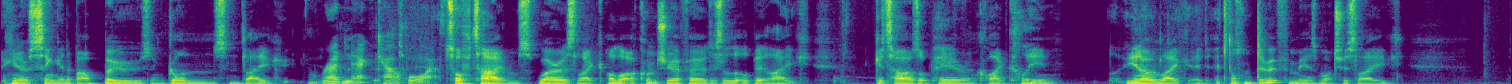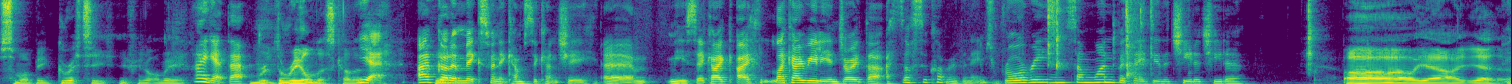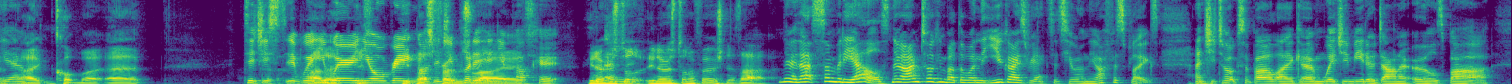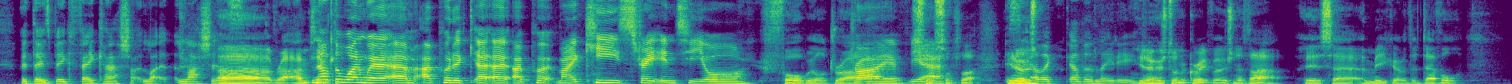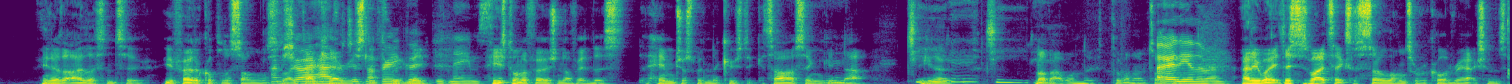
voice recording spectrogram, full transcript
you know, singing about booze and guns and like Redneck cowboys. tough times. Whereas like a lot of country I've heard is a little bit like guitars up here and quite clean, you know, and like it, it doesn't do it for me as much as like someone being gritty, if you know what I mean. I get that. R- the realness kind of. Yeah, I've got Yeah. a mix when it comes to country um, music. I, I like. I really enjoyed that. I also can't remember the names. Rory and someone, but they do the cheater cheater. Oh yeah, yeah. Yeah. I cut my. Uh, Did you? Were Uh, you wearing your your ring, or did you put it in your pocket? You know who's done? You know who's done a version of that? No, that's somebody else. No, I'm talking about the one that you guys reacted to on the Office Blokes, and she talks about like, um, where'd you meet her down at Earl's Bar with those big fake lash- lashes. Ah, right. I'm thinking Not the one where um, I put a uh, uh, I put my keys straight into your. four wheel drive. Drive, yeah. something like. It's You know, the other other lady. you know who's done a great version of that is uh, Amigo the Devil. You know that I listen to. You've heard a couple of songs I'm like sure I have, just not very through me. good with names. He's done a version of it that's him just with an acoustic guitar singing that. you know, cheetah. Not that one, the, the one I'm talking. Oh, about. the other one. Anyway, this is why it takes us so long to record reactions.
